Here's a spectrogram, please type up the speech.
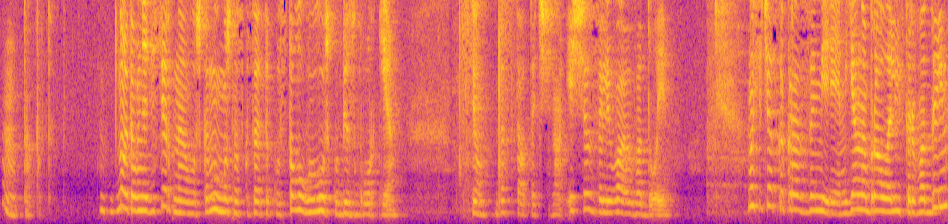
Вот так вот. Ну, это у меня десертная ложка. Ну, можно сказать, такую столовую ложку без горки. Все, достаточно. И сейчас заливаю водой. Ну, сейчас как раз замеряем. Я набрала литр воды.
